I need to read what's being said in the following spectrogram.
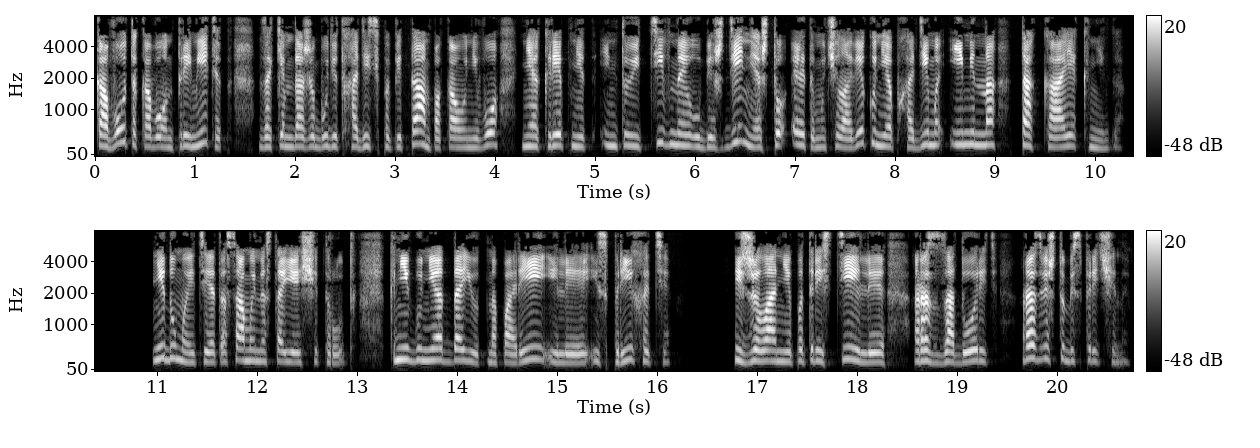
Кого-то, кого он приметит, за кем даже будет ходить по пятам, пока у него не окрепнет интуитивное убеждение, что этому человеку необходима именно такая книга. Не думайте, это самый настоящий труд. Книгу не отдают на паре или из прихоти из желания потрясти или раззадорить, разве что без причины.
